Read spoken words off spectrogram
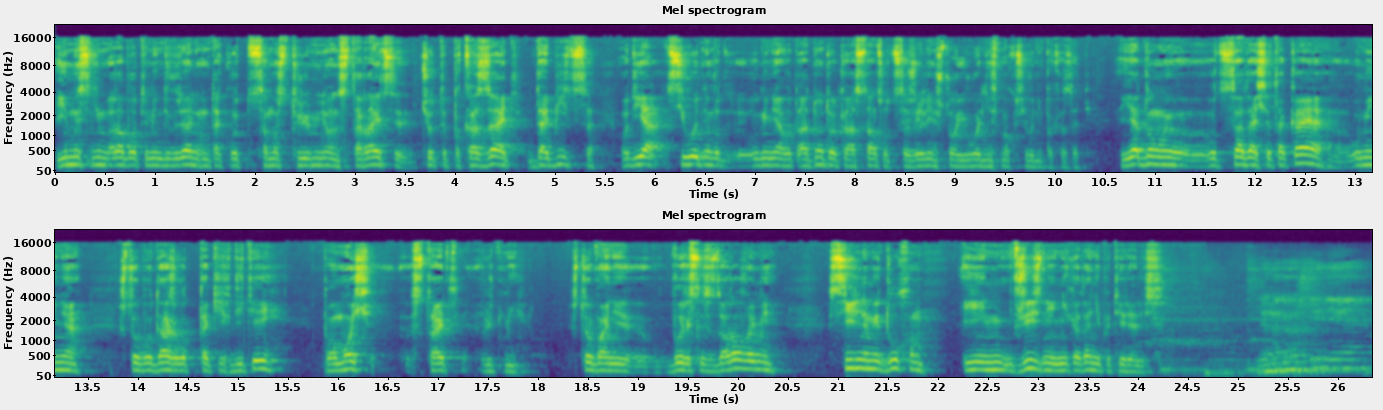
И мы с ним работаем индивидуально. Он так вот самостремлен, старается что-то показать, добиться. Вот я сегодня, вот у меня вот одно только осталось, вот, сожалению, что его не смог сегодня показать. Я думаю, вот задача такая у меня, чтобы даже вот таких детей помочь стать людьми. Чтобы они выросли здоровыми, сильными духом и в жизни никогда не потерялись. Для награждения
